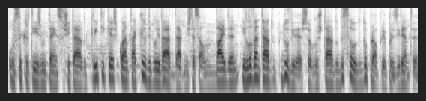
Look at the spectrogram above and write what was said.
O secretismo tem suscitado críticas quanto à credibilidade da administração Biden e levantado dúvidas sobre o estado de saúde do próprio presidente.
